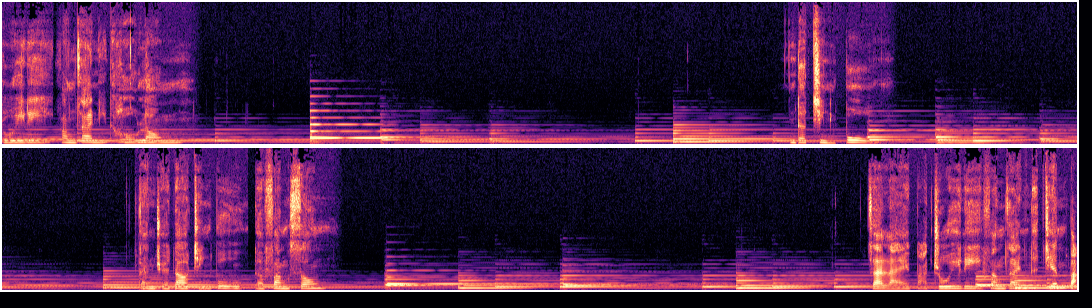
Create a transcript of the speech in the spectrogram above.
注意力放在你的喉咙、你的颈部，感觉到颈部的放松。再来把注意力放在你的肩膀。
